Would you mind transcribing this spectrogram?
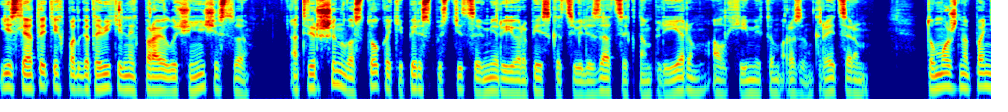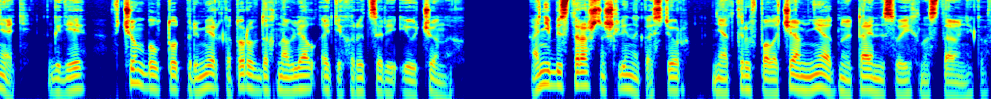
Если от этих подготовительных правил ученичества от вершин Востока теперь спуститься в мир европейской цивилизации к тамплиерам, алхимикам, розенкрейцерам, то можно понять, где, в чем был тот пример, который вдохновлял этих рыцарей и ученых. Они бесстрашно шли на костер, не открыв палачам ни одной тайны своих наставников.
